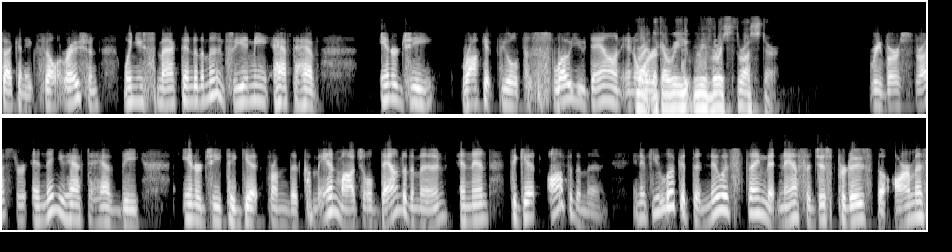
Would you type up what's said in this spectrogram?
second acceleration when you smacked into the moon. So you mean have to have energy rocket fuel to slow you down in right, order like a re- reverse thruster. reverse thruster, and then you have to have the energy to get from the command module down to the moon and then to get off of the moon. And if you look at the newest thing that NASA just produced, the Artemis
